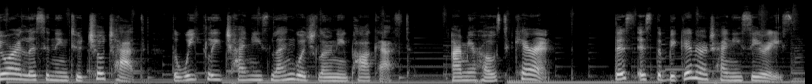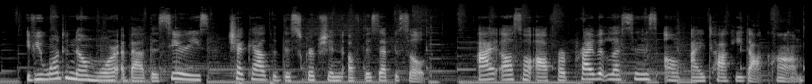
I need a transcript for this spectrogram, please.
You are listening to Chill Chat, the weekly Chinese language learning podcast. I'm your host, Karen. This is the beginner Chinese series. If you want to know more about the series, check out the description of this episode. I also offer private lessons on italki.com.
